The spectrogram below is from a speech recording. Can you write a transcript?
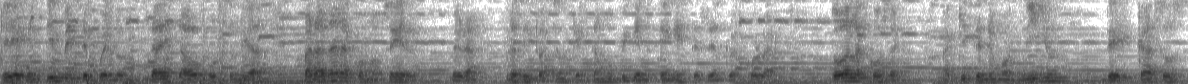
que gentilmente pues nos da esta oportunidad para dar a conocer ¿verdad? la situación que estamos viviendo en este centro escolar. Todas las cosas, aquí tenemos niños de escasos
